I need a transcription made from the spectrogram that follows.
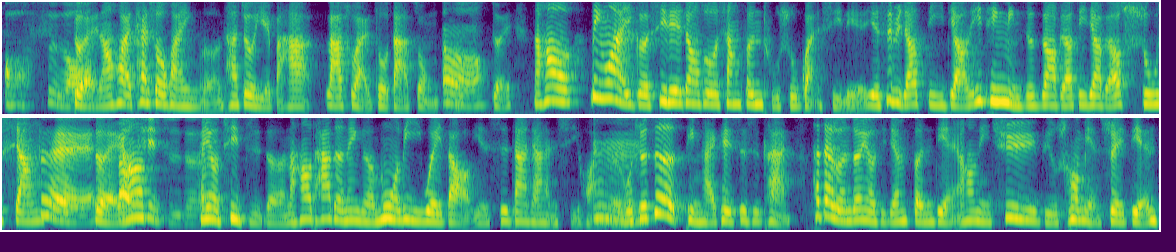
哦，是哦，对，然后后来太受欢迎了，他就也把它拉出来做大众的，嗯，对。然后另外一个系列叫做香氛图书馆系列，也是比较低调，一听名字就知道比较低调，比较书香，对对，然后气质的，很有气质的。然后它的那个茉莉味道也是大家很喜欢的，我觉得这品牌可以试试看。它在伦敦有几间分店，然后你去比如说免税店。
